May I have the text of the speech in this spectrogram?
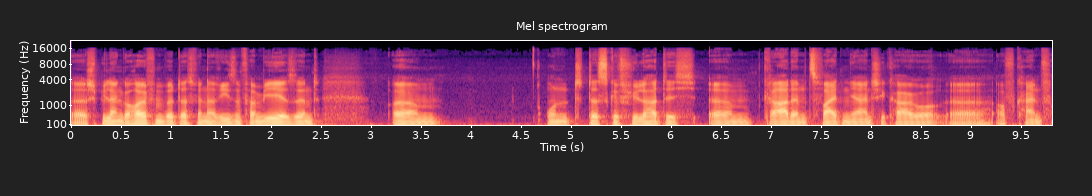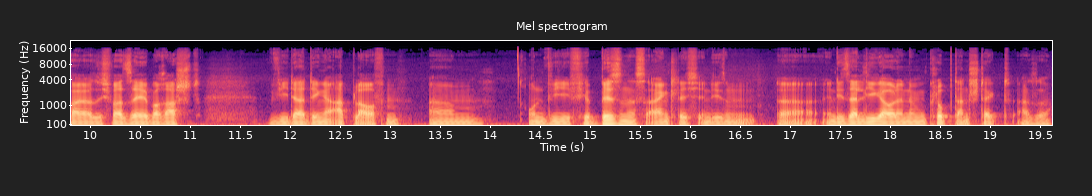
äh, Spielern geholfen wird, dass wir eine Riesenfamilie sind. Ähm, und das Gefühl hatte ich ähm, gerade im zweiten Jahr in Chicago äh, auf keinen Fall. Also ich war sehr überrascht, wie da Dinge ablaufen ähm, und wie viel Business eigentlich in diesem äh, in dieser Liga oder in einem Club dann steckt. Also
